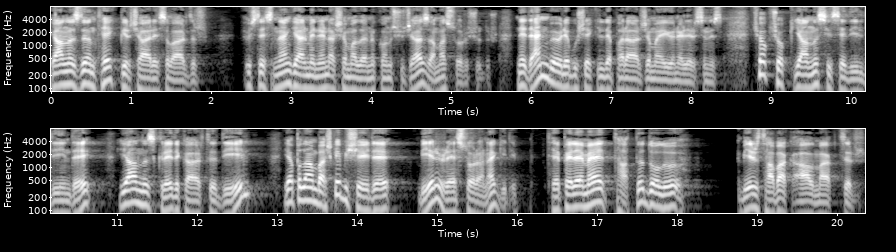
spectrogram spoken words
Yalnızlığın tek bir çaresi vardır. Üstesinden gelmenin aşamalarını konuşacağız ama soru şudur. Neden böyle bu şekilde para harcamaya yönelirsiniz? Çok çok yalnız hissedildiğinde yalnız kredi kartı değil, yapılan başka bir şeyde bir restorana gidip tepeleme tatlı dolu bir tabak almaktır.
